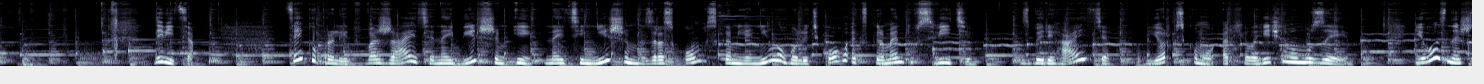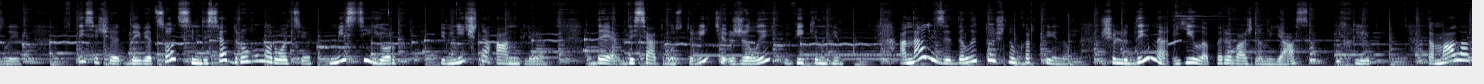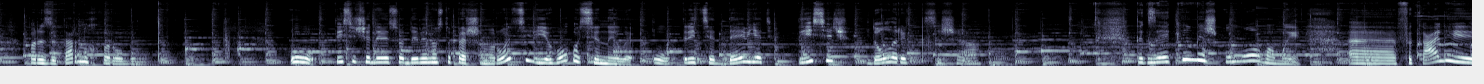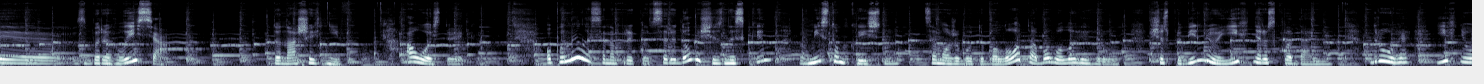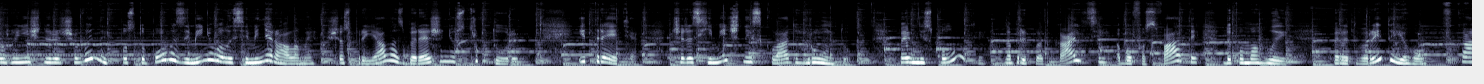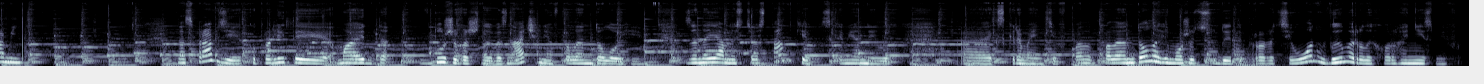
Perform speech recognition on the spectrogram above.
Дивіться, цей копроліт вважається найбільшим і найціннішим зразком скам'янілого людського екскременту в світі. Зберігається в Йоркському археологічному музеї. Його знайшли в 1972 році в місті Йорк, Північна Англія, де в 10 столітті жили вікінги. Аналізи дали точну картину, що людина їла переважно м'ясо і хліб та мала паразитарну хворобу. У 1991 році його оцінили у 39 тисяч доларів США. Так за якими ж умовами е, фекалії збереглися до наших днів? А ось до яких. Опинилися, наприклад, в середовищі з низьким вмістом кисню. Це може бути болото або вологий ґрунт, що сповільнює їхнє розкладання. Друге, їхні органічні речовини поступово замінювалися мінералами, що сприяло збереженню структури. І третє, через хімічний склад ґрунту. Певні сполуки, наприклад, кальцій або фосфати, допомогли перетворити його в камінь. Насправді копроліти мають дуже важливе значення в палеонтології. За наявності останків скам'янилих е, екскрементів, пал- палеонтологи можуть судити про раціон вимерлих організмів.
